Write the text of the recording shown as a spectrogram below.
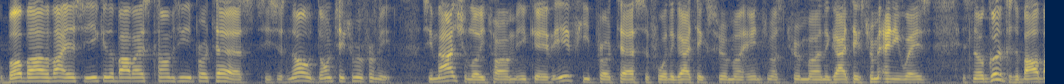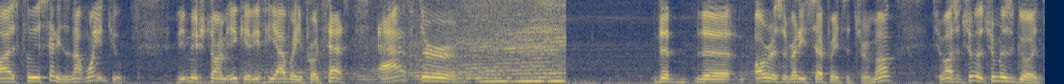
The Babais comes and he protests. He says, No, don't take Truma from me. If he protests before the guy takes Truma, and the guy takes Truma anyways, it's no good because the Babais clearly said he does not want you to. If he ever he protests after the the Oris already separates the Truma, Truma, the Truma is good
